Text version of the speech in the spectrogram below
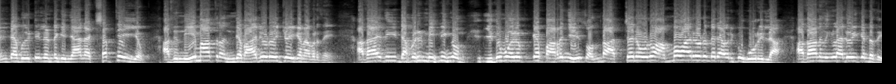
എന്റെ വീട്ടിലുണ്ടെങ്കിൽ ഞാൻ അക്സെപ്റ്റ് ചെയ്യും. അത് നീ മാത്രം നിന്റെ ഭാര്യയോട് ചോദിക്കണം അവിടുന്ന്. അതായത് ഈ ഡബിൾ മീനിങ്ങും ഇതുപോലൊക്കെ പറഞ്ഞ് സ്വന്തം അച്ഛനോടും അമ്മമാരോടും വരെ അവർക്ക് കൂറില്ല. അതാണ് നിങ്ങൾ ആലോചിക്കേണ്ടത്.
